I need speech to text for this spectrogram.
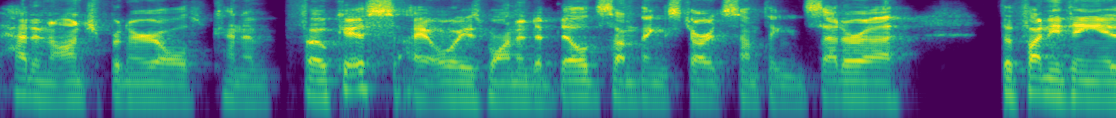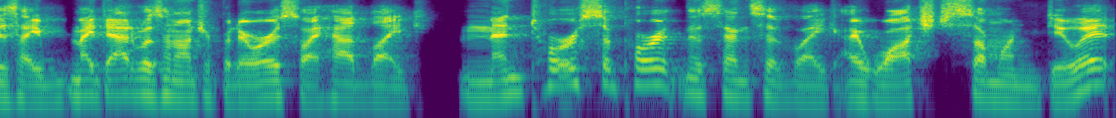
had an entrepreneurial kind of focus. I always wanted to build something, start something, etc. The funny thing is, I my dad was an entrepreneur, so I had like mentor support in the sense of like I watched someone do it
